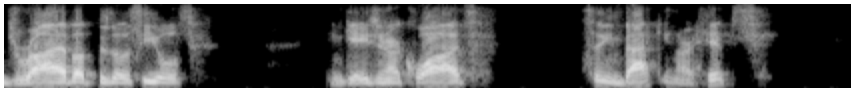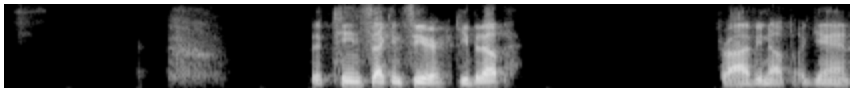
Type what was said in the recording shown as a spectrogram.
Drive up through those heels. Engage in our quads. Sitting back in our hips. 15 seconds here. Keep it up. Driving up again.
